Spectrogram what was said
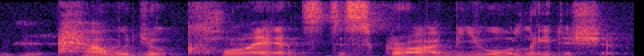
Mm-hmm. How would your clients describe your leadership?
